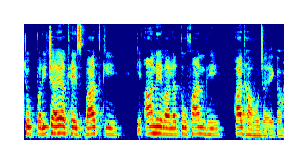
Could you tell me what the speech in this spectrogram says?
जो परिचायक है इस बात की कि आने वाला तूफ़ान भी आधा हो जाएगा।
